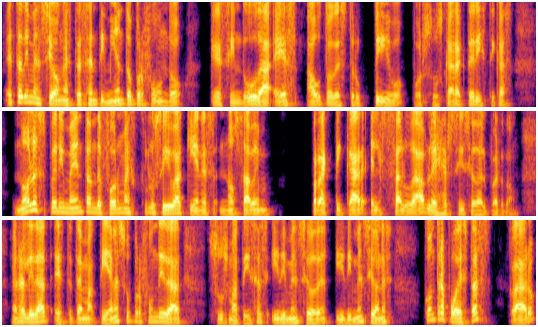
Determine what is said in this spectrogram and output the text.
Esta dimensión, este sentimiento profundo, que sin duda es autodestructivo por sus características, no lo experimentan de forma exclusiva quienes no saben practicar el saludable ejercicio del perdón. En realidad, este tema tiene su profundidad, sus matices y dimensiones, y dimensiones contrapuestas, claro,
